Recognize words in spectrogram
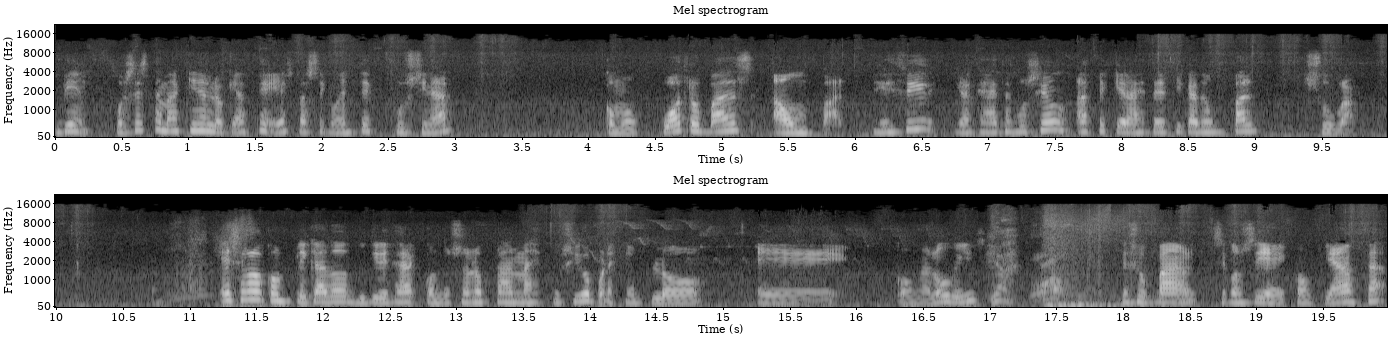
Bien, pues esta máquina lo que hace es básicamente fusionar como 4 pals a un pal. Es decir, gracias a esta fusión hace que las estadísticas de un pal suban. Es algo complicado de utilizar cuando son los pals más exclusivos, por ejemplo, eh, con Anubis. Que su pal se consigue confianza,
